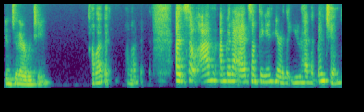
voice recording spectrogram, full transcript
into their routine. I love it. I love it. Uh, so I'm I'm going to add something in here that you haven't mentioned,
